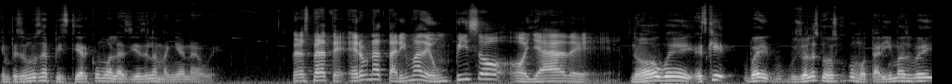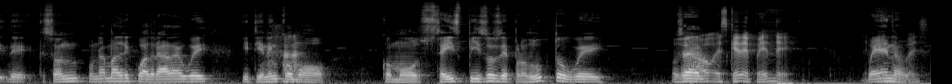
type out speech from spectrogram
empezamos a pistear como a las 10 de la mañana, güey. Pero espérate, ¿era una tarima de un piso o ya de...? No, güey, es que, güey, pues yo las conozco como tarimas, güey, de que son una madre cuadrada, güey, y tienen Ajá. como como seis pisos de producto, güey. O sea, No, es que depende. Depende, Bueno, pues.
